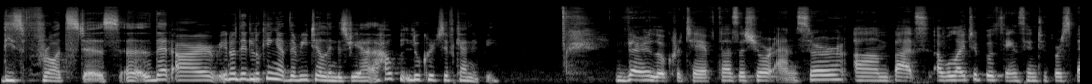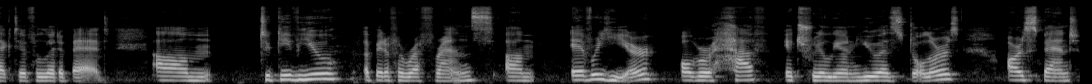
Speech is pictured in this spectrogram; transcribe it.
these fraudsters uh, that are, you know, they're looking at the retail industry? How lucrative can it be? Very lucrative. That's a short answer. Um, but I would like to put things into perspective a little bit. Um, to give you a bit of a reference, um, every year, over half a trillion US dollars are spent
